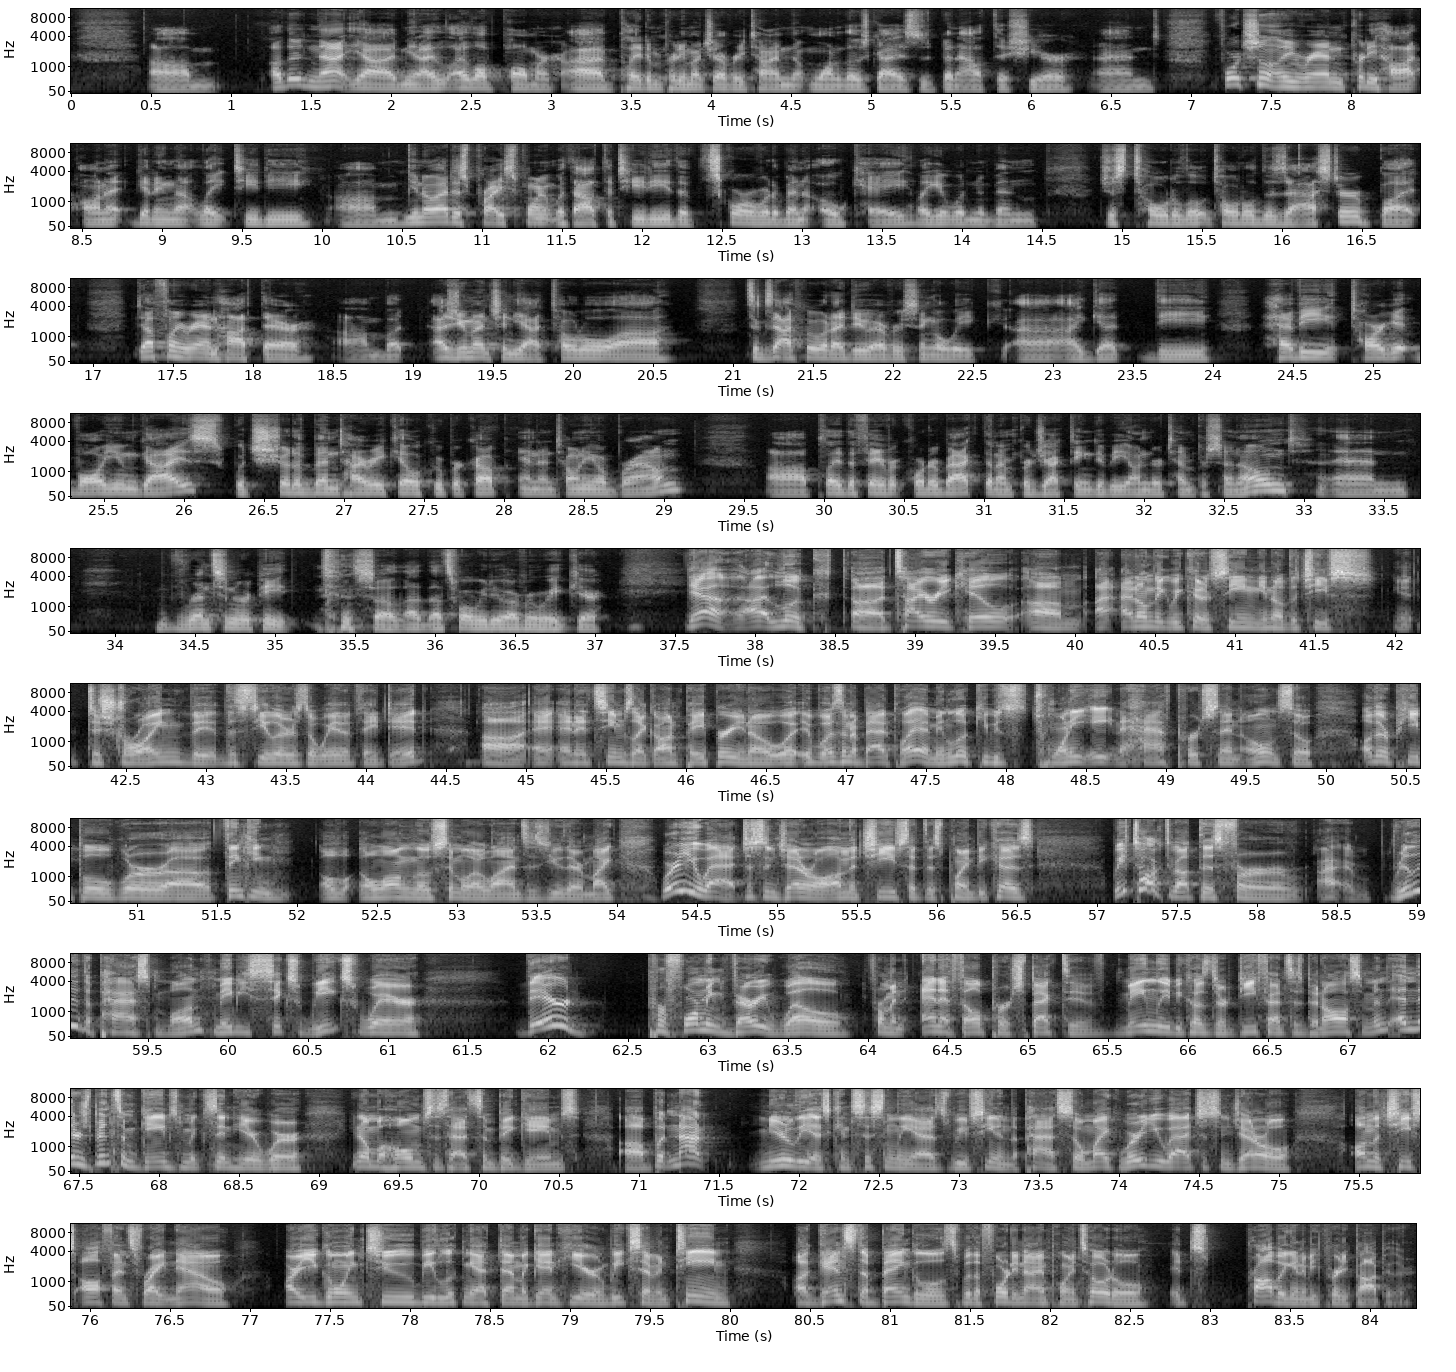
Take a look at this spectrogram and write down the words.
Um, other than that, yeah, I mean, I, I love Palmer. I played him pretty much every time that one of those guys has been out this year, and fortunately ran pretty hot on it, getting that late TD. Um, you know, at his price point, without the TD, the score would have been okay. Like it wouldn't have been just total total disaster, but definitely ran hot there. Um, but as you mentioned, yeah, total. Uh, it's exactly what I do every single week. Uh, I get the heavy target volume guys, which should have been Tyreek Hill, Cooper Kupp, and Antonio Brown uh, play the favorite quarterback that I'm projecting to be under 10% owned and rinse and repeat. so that, that's what we do every week here. Yeah, I, look, uh, Tyreek Hill. Um, I, I, don't think we could have seen you know the Chiefs destroying the the Steelers the way that they did, uh, and, and, it seems like on paper, you know, it wasn't a bad play. I mean, look, he was twenty eight and a half percent owned, so other people were uh, thinking al- along those similar lines as you there, Mike. Where are you at, just in general, on the Chiefs at this point? Because we've talked about this for really the past month, maybe six weeks, where they're performing very well from an NFL perspective, mainly because their defense has been awesome. And, and there's been some games mixed in here where, you know, Mahomes has had some big games, uh, but not nearly as consistently as we've seen in the past. So, Mike, where are you at just in general on the Chiefs offense right now? Are you going to be looking at them again here in week 17 against the Bengals with a 49 point total? It's probably going to be pretty popular.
